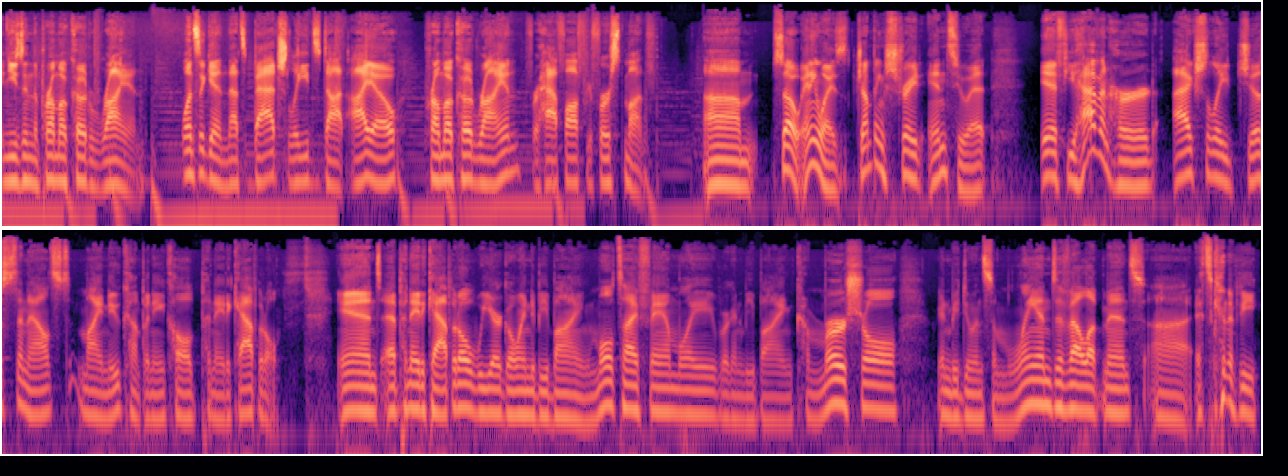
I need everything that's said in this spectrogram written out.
and using the promo code Ryan. Once again, that's batchleads.io, promo code Ryan for half off your first month. Um, so, anyways, jumping straight into it, if you haven't heard, I actually just announced my new company called Pineda Capital. And at Pineda Capital, we are going to be buying multifamily, we're going to be buying commercial, we're going to be doing some land development. Uh, it's going to be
